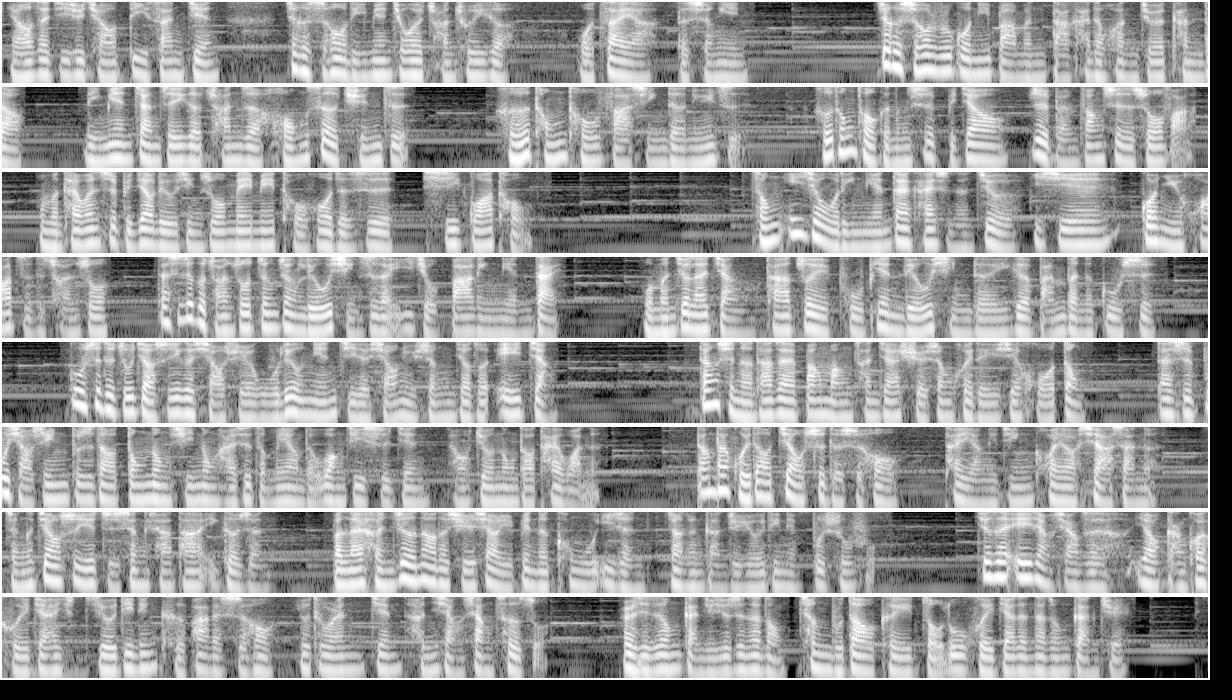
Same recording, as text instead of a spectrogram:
然后再继续敲第三间，这个时候里面就会传出一个“我在呀”的声音。这个时候，如果你把门打开的话，你就会看到里面站着一个穿着红色裙子、合同头发型的女子。合同头可能是比较日本方式的说法，我们台湾是比较流行说妹妹头或者是西瓜头。从一九五零年代开始呢，就有一些关于花子的传说，但是这个传说真正流行是在一九八零年代。我们就来讲它最普遍流行的一个版本的故事。故事的主角是一个小学五六年级的小女生，叫做 A 酱。当时呢，她在帮忙参加学生会的一些活动，但是不小心不知道东弄西弄还是怎么样的，忘记时间，然后就弄到太晚了。当她回到教室的时候，太阳已经快要下山了，整个教室也只剩下她一个人。本来很热闹的学校也变得空无一人，让人感觉有一点点不舒服。就在 A 酱想着要赶快回家，有一点点可怕的时候，又突然间很想上厕所，而且这种感觉就是那种撑不到可以走路回家的那种感觉。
